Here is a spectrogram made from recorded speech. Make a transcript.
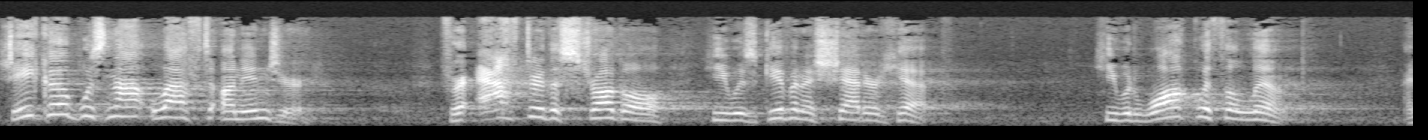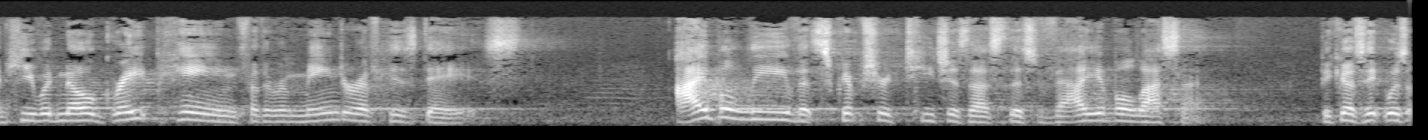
Jacob was not left uninjured, for after the struggle, he was given a shattered hip. He would walk with a limp, and he would know great pain for the remainder of his days. I believe that Scripture teaches us this valuable lesson because it was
